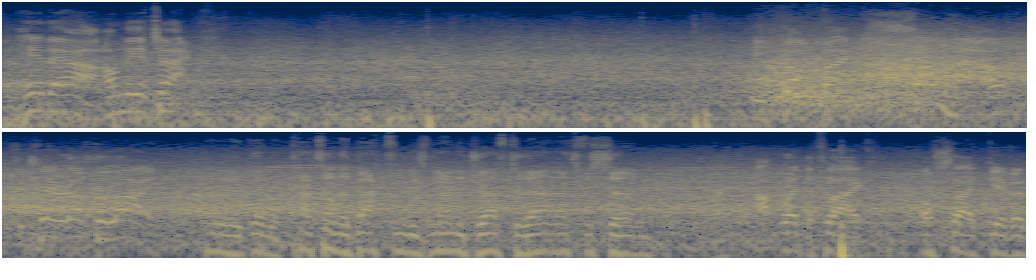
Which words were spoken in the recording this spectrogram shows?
And here they are on the attack. He got back somehow to clear it off the line. He'll get a pat on the back from his manager after that, that's for certain. And up went the flag. Offside given.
